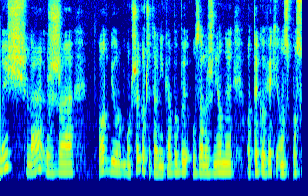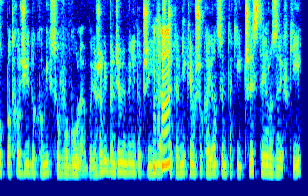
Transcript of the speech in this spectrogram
myślę, że odbiór młodszego czytelnika byłby uzależniony od tego, w jaki on sposób podchodzi do komiksu w ogóle, bo jeżeli będziemy mieli do czynienia mhm. z czytelnikiem szukającym takiej czystej rozrywki,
